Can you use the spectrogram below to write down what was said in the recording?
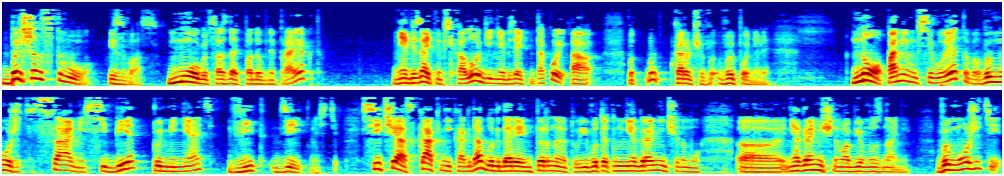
большинство из вас могут создать подобный проект, Не обязательно психологии, не обязательно такой, а вот, ну, короче, вы, вы поняли. Но помимо всего этого, вы можете сами себе поменять вид деятельности. Сейчас, как никогда, благодаря интернету и вот этому неограниченному, э, неограниченному объему знаний, вы можете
